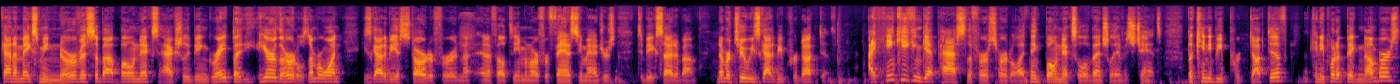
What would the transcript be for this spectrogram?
kind of makes me nervous about Bo Nix actually being great. But here are the hurdles. Number one, he's got to be a starter for an NFL team in order for fantasy managers to be excited about him. Number two, he's got to be productive. I think he can get past the first hurdle. I think Bo Nix will eventually have his chance. But can he be productive? Can he put up big numbers?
